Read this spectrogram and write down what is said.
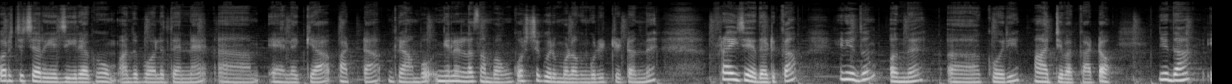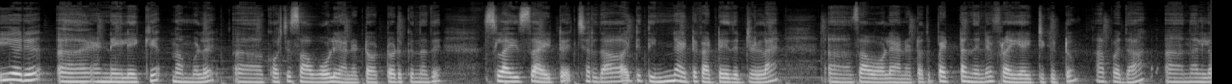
കുറച്ച് ചെറിയ ജീരകവും അതുപോലെ തന്നെ ഏലക്ക പട്ട ഗ്രാമ്പു ഇങ്ങനെയുള്ള സംഭവം കുറച്ച് കുരുമുളകും കൂടി ഇട്ടിട്ടൊന്ന് ഫ്രൈ ചെയ്തെടുക്കാം. ഇനി ഇതും ഒന്ന് കോരി മാറ്റി വെക്കാം കേട്ടോ. ഇതാ ഈ ഒരു എണ്ണയിലേക്ക് നമ്മൾ കുറച്ച് സവോളയാണ് കേട്ടോ ഇട്ടെടുക്കുന്നത് സ്ലൈസായിട്ട് ചെറുതായിട്ട് തിന്നായിട്ട് കട്ട് ചെയ്തിട്ടുള്ള സവോളയാണ് കേട്ടോ. അത് പെട്ടെന്ന് തന്നെ ഫ്രൈ ആയിട്ട് കിട്ടും. അപ്പോൾ ഇതാ നല്ല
